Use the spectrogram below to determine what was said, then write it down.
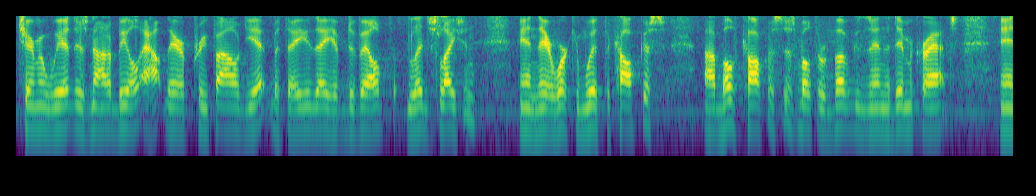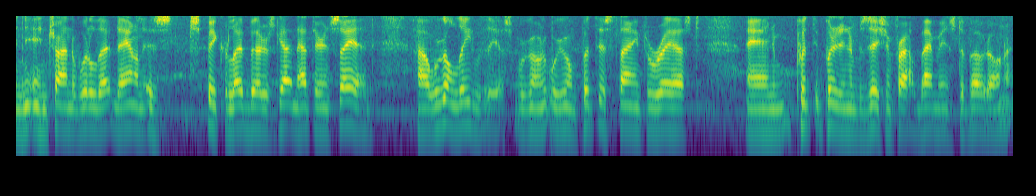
Chairman Whitt, there's not a bill out there pre-filed yet, but they, they have developed legislation and they're working with the caucus, uh, both caucuses, both the Republicans and the Democrats, and, and trying to whittle that down. As Speaker Ledbetter's gotten out there and said, uh, we're going to lead with this. We're going, we're going to put this thing to rest and put, put it in a position for Alabamians to vote on it.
